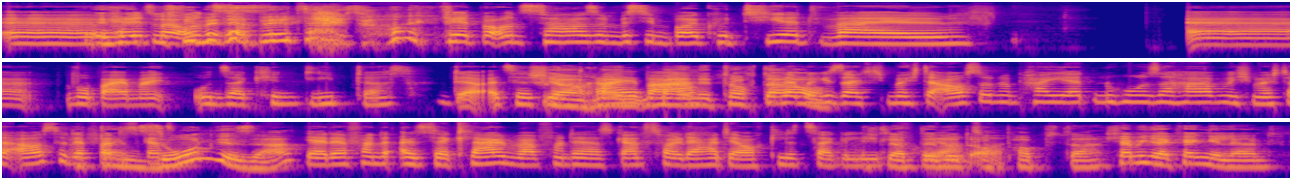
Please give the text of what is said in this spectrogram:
äh, wird, bei viel mit der uns, wird bei uns zu Hause ein bisschen boykottiert, weil. Äh, wobei mein, unser Kind liebt das. Der, als er schon Ja, drei mein, war, meine Tochter hat er mir gesagt, ich möchte auch so eine Paillettenhose haben. Ich möchte auch so. Der Hat fand dein das ganz, Sohn gesagt? Ja, der fand, als der klein war, fand er das ganz toll. Der hat ja auch Glitzer geliebt. Ich glaube, der wird auch Popstar. Ich habe ihn ja kennengelernt.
